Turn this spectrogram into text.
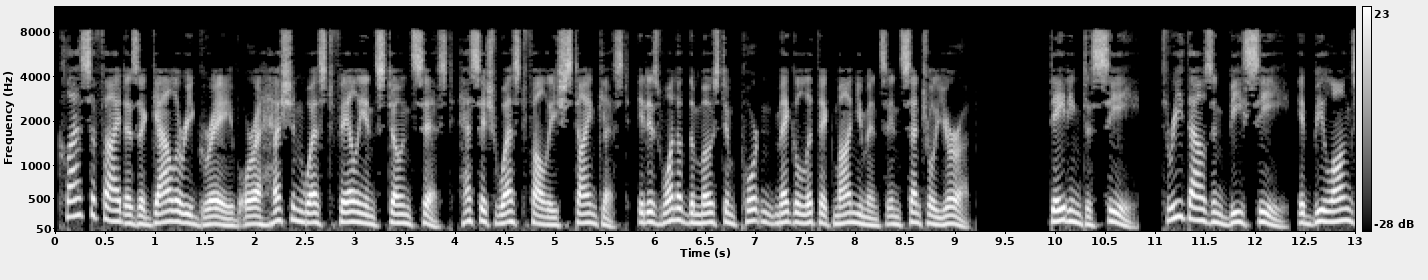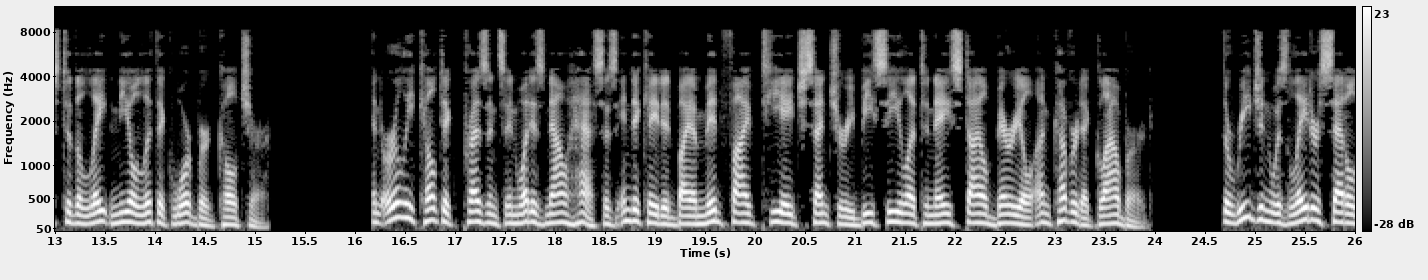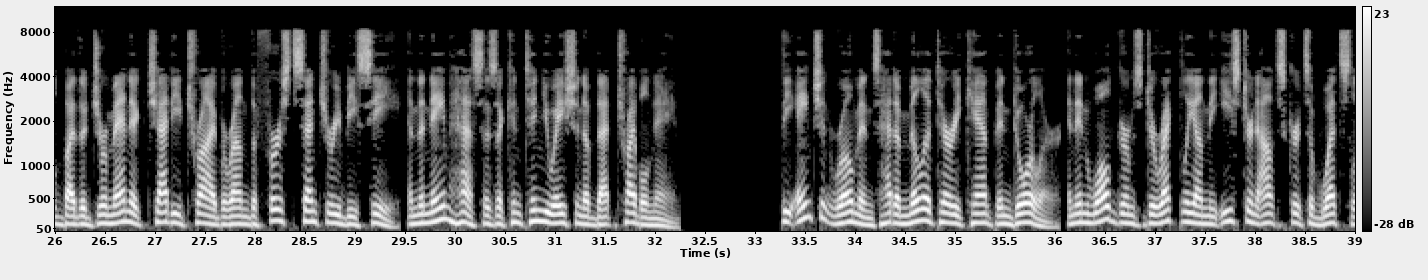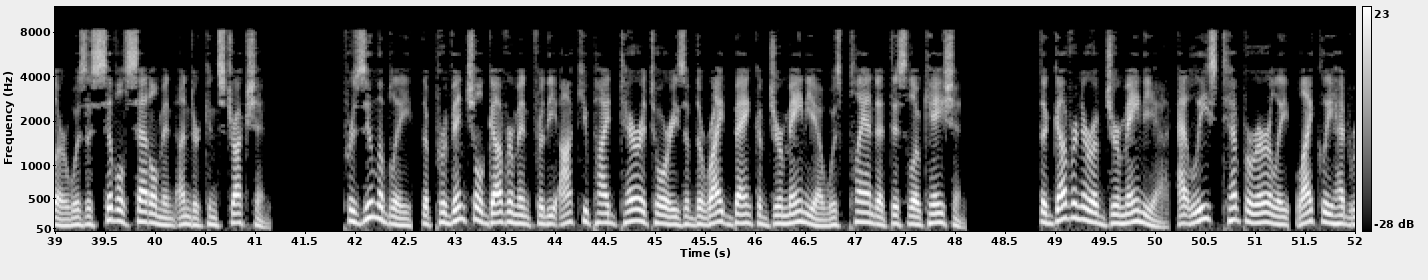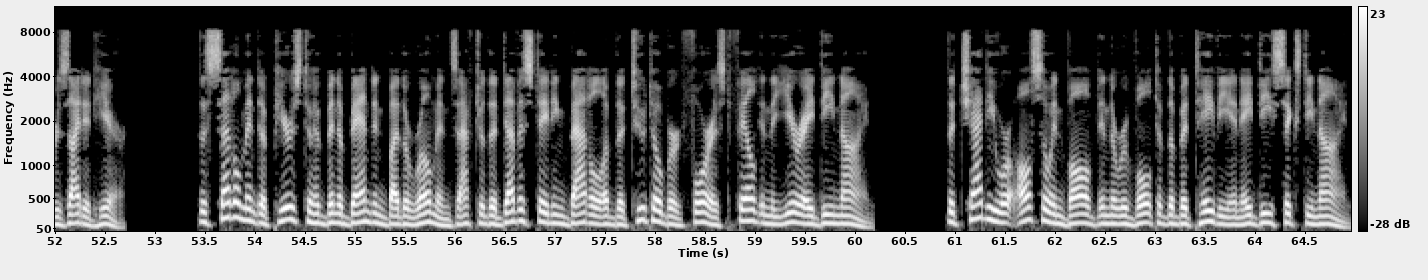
Classified as a gallery grave or a Hessian-Westphalian stone cist Hessisch Westphalisch Steinkist, it is one of the most important megalithic monuments in Central Europe. Dating to c. 3000 BC, it belongs to the late Neolithic Wartburg culture. An early Celtic presence in what is now Hesse is indicated by a mid-5th century BC La Tène-style burial uncovered at Glauberg. The region was later settled by the Germanic Chatti tribe around the 1st century BC, and the name Hesse is a continuation of that tribal name. The ancient Romans had a military camp in Dorlar, and in Waldgirmes directly on the eastern outskirts of Wetzlar was a civil settlement under construction. Presumably, the provincial government for the occupied territories of the right bank of Germania was planned at this location. The governor of Germania, at least temporarily, likely had resided here. The settlement appears to have been abandoned by the Romans after the devastating Battle of the Teutoburg forest failed in the year AD 9. The Chatti were also involved in the revolt of the Batavi in AD 69.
